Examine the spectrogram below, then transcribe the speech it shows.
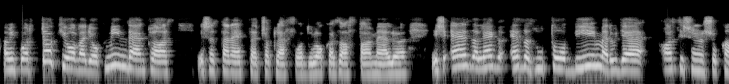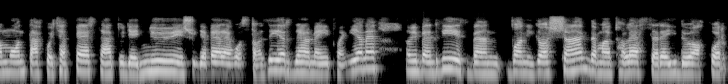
amikor tök jól vagyok, minden klassz, és aztán egyszer csak lefordulok az asztal mellől. És ez, a leg, ez az utóbbi, mert ugye azt is nagyon sokan mondták, hogy hát persze, hát ugye egy nő, és ugye belehozta az érzelmeit, meg ilyenek, amiben részben van igazság, de majd ha lesz erre idő, akkor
